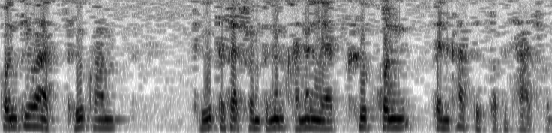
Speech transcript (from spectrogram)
คนที่ว่าถือความถือประชาชนเป็นสำคัญนั่นแหละคือคนเป็นข้าศึกต่อประชาชน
